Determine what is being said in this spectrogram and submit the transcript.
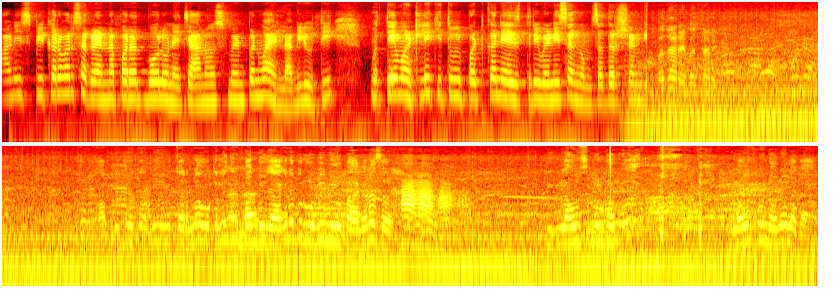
आणि स्पीकरवर सगळ्यांना परत बोलवण्याची अनाऊन्समेंट पण व्हायला लागली होती. मग ते म्हटले की तुम्ही पटकन ये त्रिवेणी संगमचं दर्शन घ्या. बता रहे बता रहे जो अभी करना वो कर लेकिन बंद हो जाएगा ना फिर वो भी नहीं हो पाएगा ना सर। हाँ हाँ हाँ हाँ। क्योंकि अनाउंसमेंट होने अनाउंसमेंट होने लगा है।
